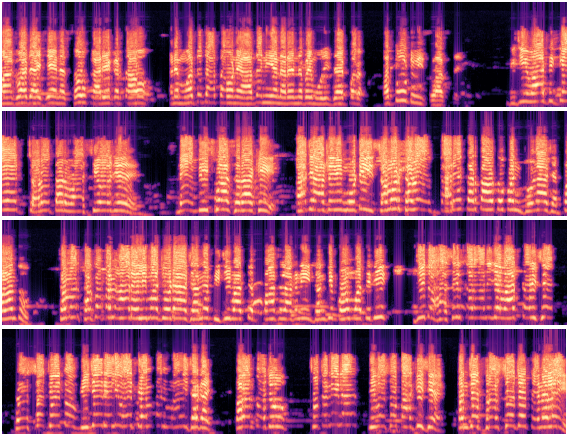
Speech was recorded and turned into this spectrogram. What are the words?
માંગવા જાય છે અને સૌ કાર્યકર્તાઓ અને મતદાતાઓને આદરણીય નરેન્દ્રભાઈ મોદી સાહેબ પર અતૂટ વિશ્વાસ છે. બીજી વાત કે ચરોતર વાસીઓ છે ને વિશ્વાસ રાખી. આજે આટલી મોટી સમર્થનો કાર્યકર્તાઓ તો પણ જોડાયા છે. પરંતુ સમર્થકો પણ આ રેલીમાં જોડાયા છે. અને બીજી વાત છે પાંચ લાખની જંગી બહુમતીથી જીત હાસિલ કરવાની જે વાત કરી છે, દોસ્તો જોઈ તો વિજય રેલી હોય તેમ પણ માની શકાય. પરંતુ હજુ ચૂંટણીના દિવસો બાકી છે. પણ જે દ્રશ્યો છે તેને લઈ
